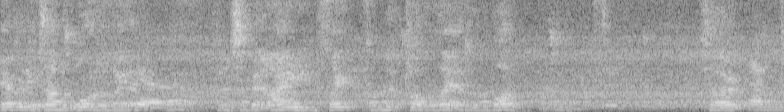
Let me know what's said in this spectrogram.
everything's underwater there. Yeah, And it's about 18 feet from the top of there to the bottom. I. So, Mm. And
